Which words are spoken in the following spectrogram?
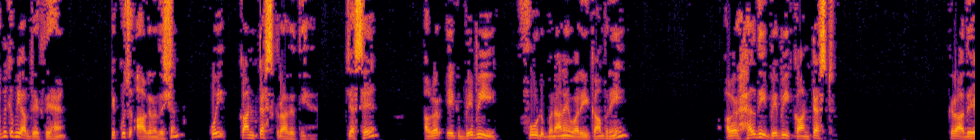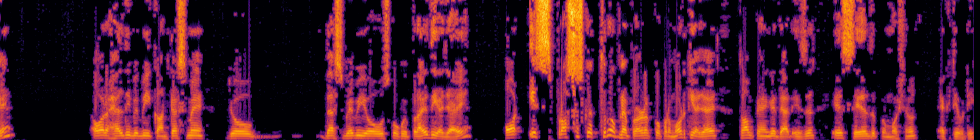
کبھی کبھی آپ دیکھتے ہیں کہ کچھ آرگنائزیشن کوئی کانٹیسٹ کرا دیتی ہیں جیسے اگر ایک بیبی فوڈ بنانے والی کمپنی اگر ہیلدی بیبی کانٹیسٹ کرا دے اور ہیلدی بیبی کانٹیکس میں جو بیسٹ بیبی ہو اس کو کوئی پرائز دیا جائے اور اس پروسیس کے تھرو اپنے پروڈکٹ کو پروموٹ کیا جائے تو ہم کہیں گے that is a sales promotional activity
